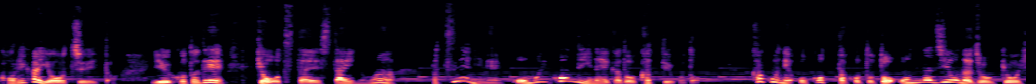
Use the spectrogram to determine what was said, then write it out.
これが要注意ということで、今日お伝えしたいのは、ま、常にね、思い込んでいないかどうかっていうこと。過去に起こったことと同じような状況を引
